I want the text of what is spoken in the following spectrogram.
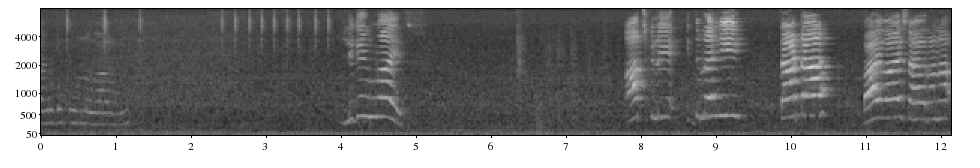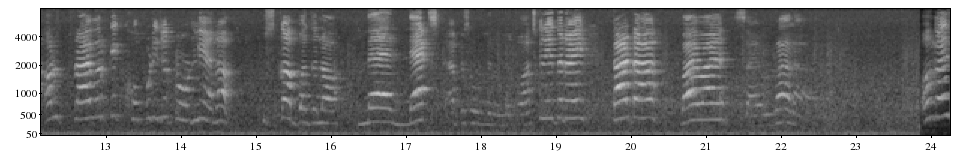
Driver को फ़ोन लगा रहा हूँ। लेकिन गाइस आज के लिए इतना ही। टाटा बाय बाय सायराना। और ड्राइवर की खोपड़ी जो तोड़नी है ना, उसका बदला मैं नेक्स्ट एपिसोड में लूँगा। तो आज के लिए इतना ही। टाटा बाय बाय सायराना। और गाइस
